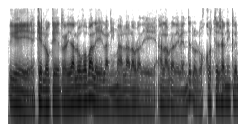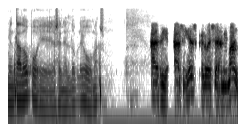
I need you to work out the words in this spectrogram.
que, que lo que en realidad luego vale el animal a la hora de a la hora de venderlo. Los costes se han incrementado pues en el doble o más. Así, así es, pero ese animal,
